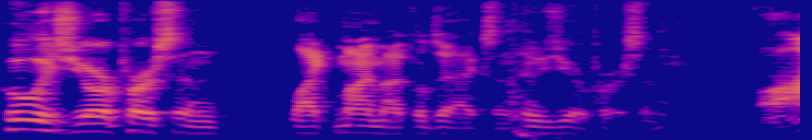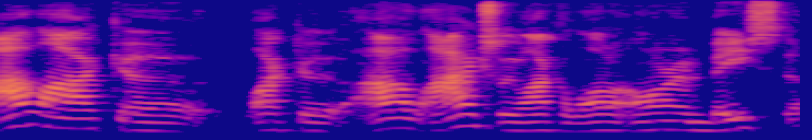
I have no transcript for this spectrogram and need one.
Who is your person like my Michael Jackson? Who's your person? Well, I like uh like uh, I, I actually like a lot of R and B stuff.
